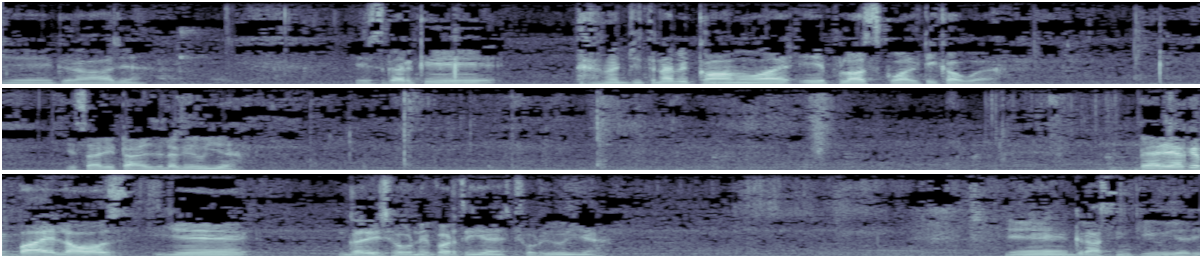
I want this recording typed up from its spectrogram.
ये गराज है। इस घर की में जितना भी काम हुआ है ए प्लस क्वालिटी का हुआ है। ये सारी टाइल्स लगी हुई है। बैरिया के बाय लॉज ये गली छोड़नी पड़ती है, छोड़ी हुई है। ये ग्रासिंग की हुई है जी।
